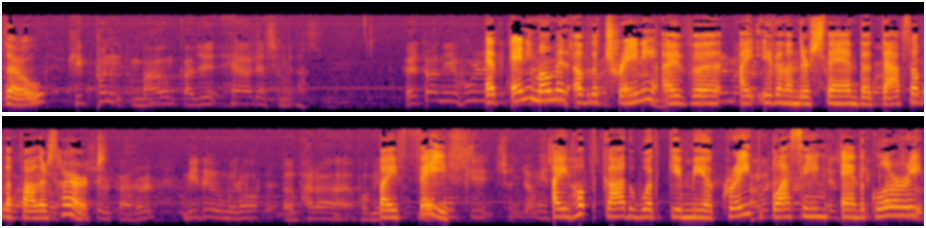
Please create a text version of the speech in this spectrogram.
though. At any moment of the training, I've, uh, I even understand the depth of the Father's heart. By faith, I hoped God would give me a great blessing and glory,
